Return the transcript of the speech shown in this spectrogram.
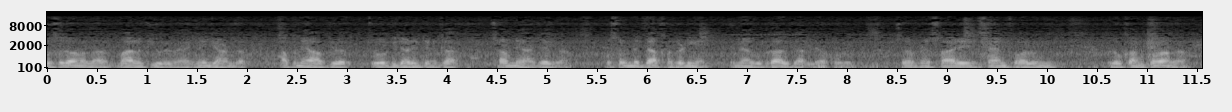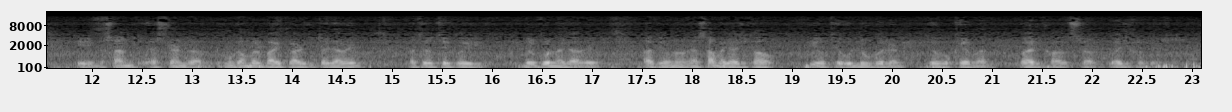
اس کا انہوں کا مالک ہوئے میں نہیں جانتا اپنے آپ جو لڑکے دن کا سامنے آ جائے گا اس نے ندہ خڑیاں میں گپراہ کر لیا ہوگا سر اپنے سارے فائن فالوکا کہ بسنت ریسٹورینٹ کا مکمل بائی کارڈ کیا جائے اتنے اتے کوئی بالکل نہ جائے اتنے انہوں نے ایسا مزہ چکھاؤ کہ الو او بولن تو بوکے من خالسا وجہ ہو گئے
